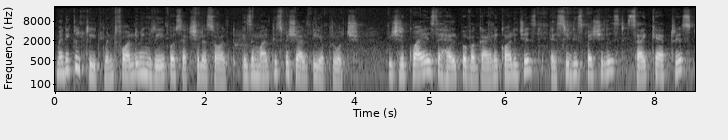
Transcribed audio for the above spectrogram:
Medical treatment following rape or sexual assault is a multi-specialty approach which requires the help of a gynecologist, STD specialist, psychiatrist,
